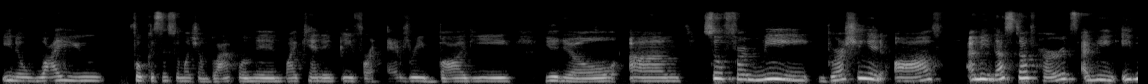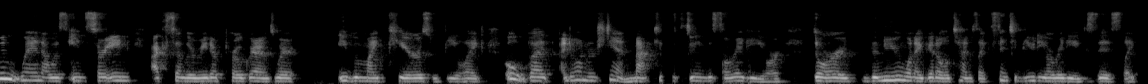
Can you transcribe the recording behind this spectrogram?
you know, why you focusing so much on black women why can't it be for everybody you know um so for me brushing it off i mean that stuff hurts i mean even when i was in certain accelerator programs where even my peers would be like, "Oh, but I don't understand. Mac is doing this already," or or the new one I get all the times like Fenty Beauty already exists. Like,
